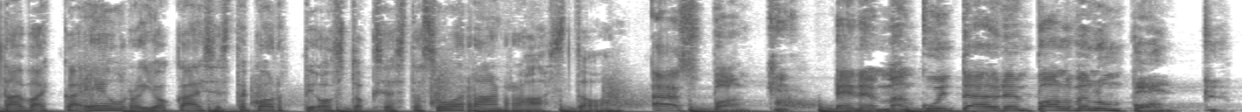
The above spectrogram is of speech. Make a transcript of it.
tai vaikka euro jokaisesta korttiostoksesta suoraan rahastoon. S-pankki. Enemmän kuin täyden palvelun pankki.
